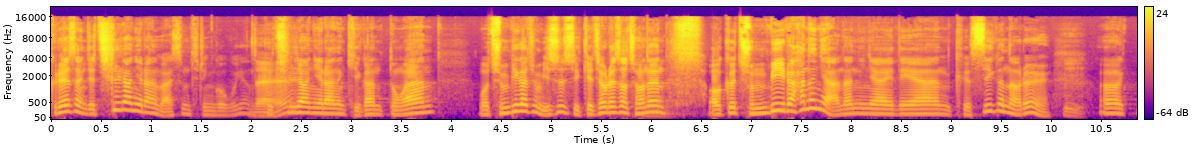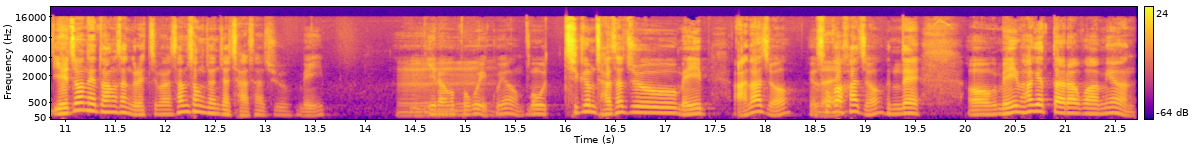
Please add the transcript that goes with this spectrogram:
그래서 이제 7년이라는 말씀 드린 거고요. 네. 그 7년이라는 기간 동안 뭐 준비가 좀 있을 수 있겠죠. 그래서 저는 어 그 준비를 하느냐 안 하느냐에 대한 그 시그널을 음. 어 예전에도 항상 그랬지만 삼성전자 자사주 매입 이라고 음. 보고 있고요. 뭐 지금 자사주 매입 안 하죠. 네. 소각하죠. 근데 어 매입하겠다라고 하면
